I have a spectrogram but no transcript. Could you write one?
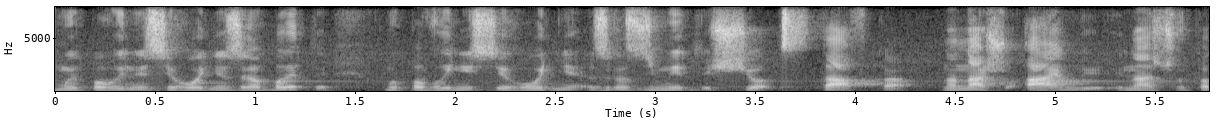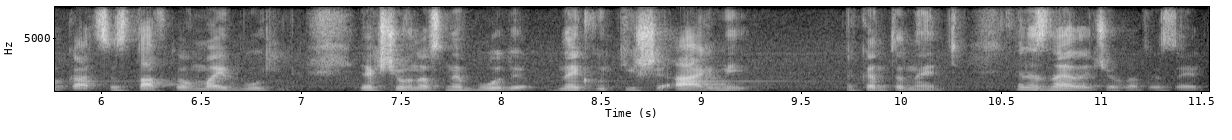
ми повинні сьогодні зробити, ми повинні сьогодні зрозуміти, що ставка на нашу армію і наш ВПК це ставка в майбутнє. Якщо в нас не буде найкрутішої армії на континенті, я не знаю до чого це зайде.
